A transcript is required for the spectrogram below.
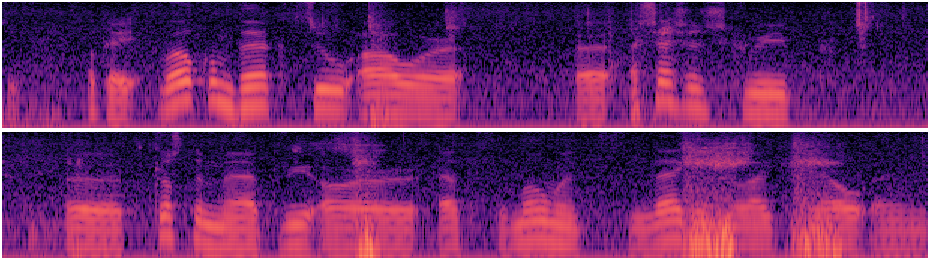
see. Okay, welcome back to our uh, Assassin's Creep uh, custom map. We are at the moment lagging like hell and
